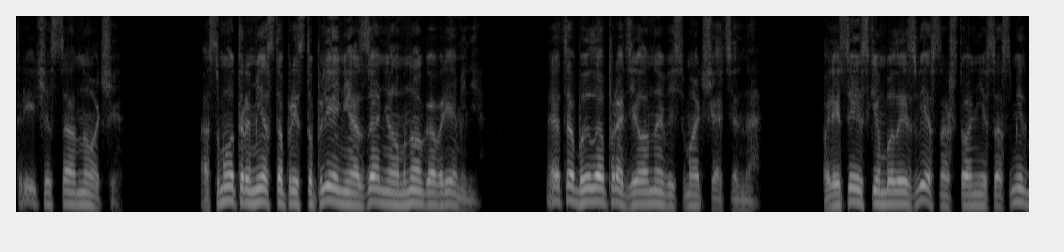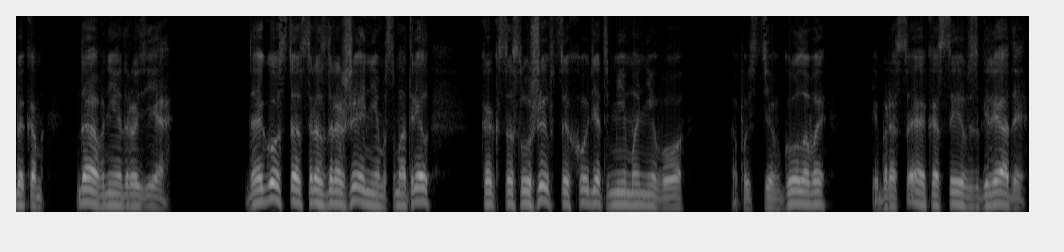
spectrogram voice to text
Три часа ночи. Осмотр места преступления занял много времени. Это было проделано весьма тщательно. Полицейским было известно, что они со Смитбеком давние друзья. Дагуста с раздражением смотрел, как сослуживцы ходят мимо него, опустив головы и бросая косые взгляды,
